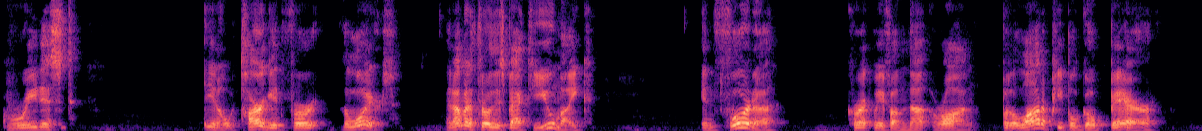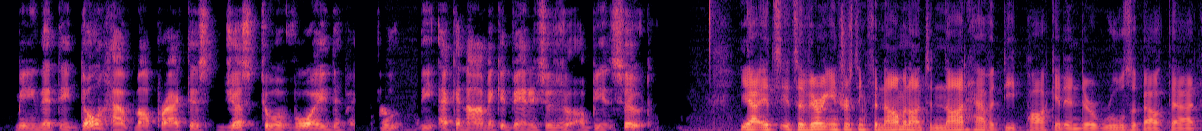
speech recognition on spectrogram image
greatest, you know, target for the lawyers. And I'm going to throw this back to you, Mike. In Florida, correct me if I'm not wrong, but a lot of people go bare, meaning that they don't have malpractice just to avoid the, the economic advantages of being sued. Yeah, it's it's a very interesting phenomenon to not have a deep pocket, and there are rules about that.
